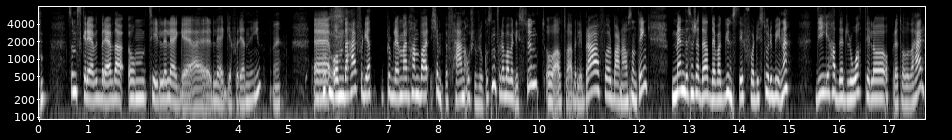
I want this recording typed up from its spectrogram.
Som skrev et brev da, om til lege, Legeforeningen. Eh, om det her, fordi Problemet var han var kjempefan av Oslo-frokosten, for det var veldig sunt, og alt var veldig bra for barna. og sånne ting. Men det som skjedde, at det var gunstig for de store byene. De hadde råd til å opprettholde det her,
